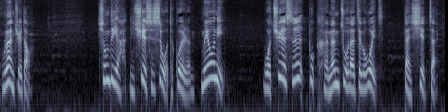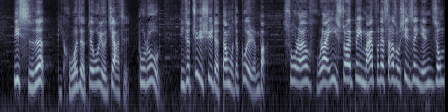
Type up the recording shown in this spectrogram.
胡乱却道：“兄弟啊，你确实是我的贵人，没有你，我确实不可能坐在这个位置。但现在你死了比活着对我有价值，不如你就继续的当我的贵人吧。”说完，胡赖一摔，被埋伏的杀手现身，严中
